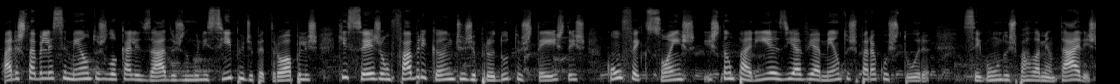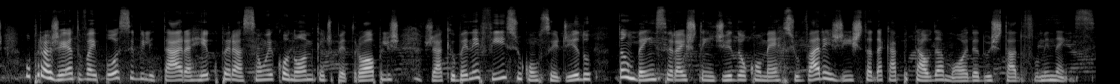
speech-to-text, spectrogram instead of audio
para estabelecimentos localizados no município de Petrópolis que sejam fabricantes de produtos têxteis, confecções, estamparias e aviamentos para costura. Segundo os parlamentares, o projeto vai possibilitar a recuperação econômica de Petrópolis, já que o benefício concedido também também será estendido ao comércio varejista da capital da moda do estado fluminense.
